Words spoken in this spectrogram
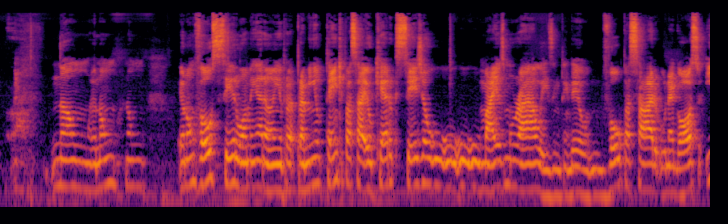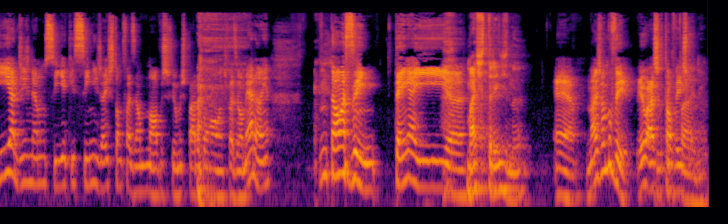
Não, eu não. não eu não vou ser o Homem-Aranha. Pra, pra mim, eu tenho que passar. Eu quero que seja o, o, o Miles Morales, entendeu? Vou passar o negócio. E a Disney anuncia que sim, já estão fazendo novos filmes para Tom Holland fazer Homem-Aranha. Então, assim, tem aí. eh, Mais três, né? É, mas vamos ver. Eu acho que Puta talvez. pariu.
